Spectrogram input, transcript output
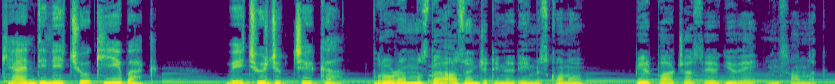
kendine çok iyi bak ve çocukça kal. Programımızda az önce dinlediğimiz konu bir parça sevgi ve insanlık.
